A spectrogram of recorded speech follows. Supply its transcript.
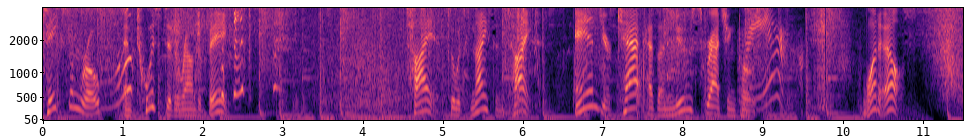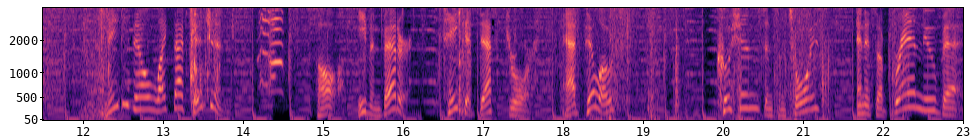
Take some rope and twist it around a base. Tie it so it's nice and tight. And your cat has a new scratching post. What else? Maybe they'll like that pigeon. Oh, even better. Take a desk drawer, add pillows, cushions, and some toys, and it's a brand new bed.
